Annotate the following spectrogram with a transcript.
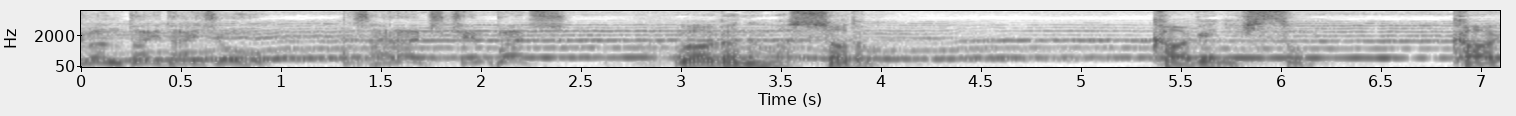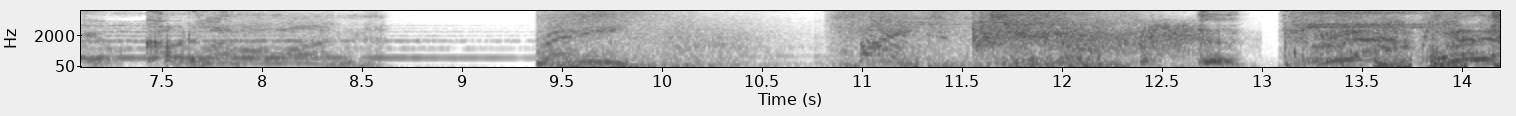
一番隊隊長サラキケンパチ。我が名はシャドウ。影に潜み影を狩る。レディーファイト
